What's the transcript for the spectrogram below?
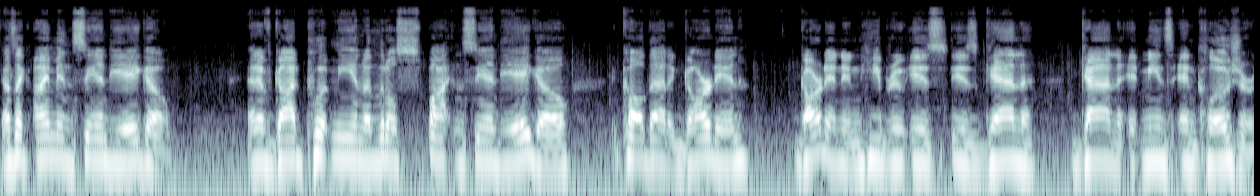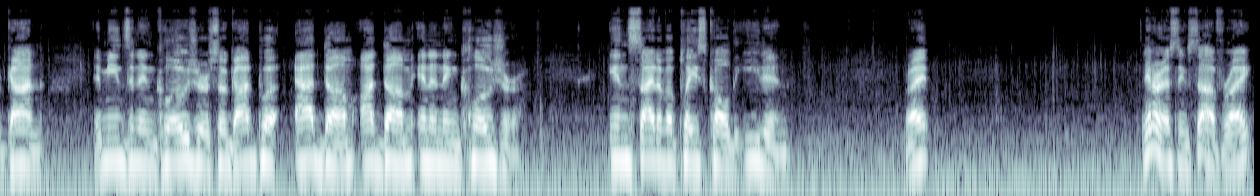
That's like I'm in San Diego. And if God put me in a little spot in San Diego, called that a garden, garden in Hebrew is is gan gan. It means enclosure gan. It means an enclosure. So God put Adam Adam in an enclosure inside of a place called Eden right? Interesting stuff right?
